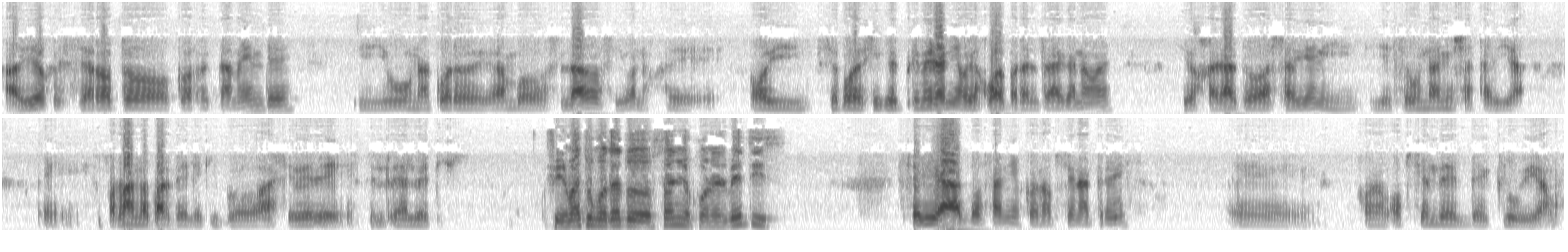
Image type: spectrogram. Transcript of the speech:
a Dios que se cerró todo correctamente y hubo un acuerdo de ambos lados y bueno, eh, hoy se puede decir que el primer año voy a jugar para el Real Canoe y ojalá todo vaya bien y, y el segundo año ya estaría eh, formando parte del equipo ACB de- del Real Betis. ¿Firmaste un contrato de dos años con el Betis? Sería dos años con opción a tres, eh, con opción del, del club, digamos.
